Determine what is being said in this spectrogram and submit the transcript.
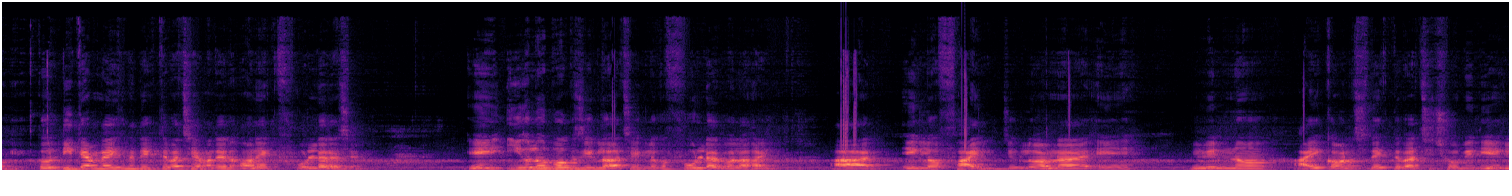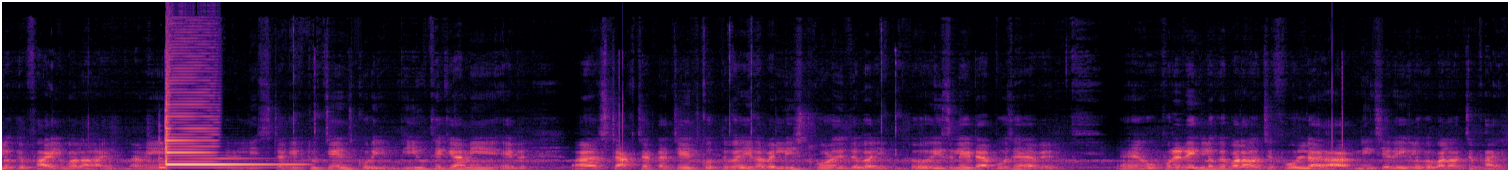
ওকে তো ডিতে আমরা এখানে দেখতে পাচ্ছি আমাদের অনেক ফোল্ডার আছে। এই ইয়েলো বক্স যেগুলো আছে, এগুলোকে ফোল্ডার বলা হয়। আর এগুলো ফাইল যেগুলো আমরা এই বিভিন্ন আইকনস দেখতে পাচ্ছি ছবি দিয়ে, এগুলোকে ফাইল বলা হয়। আমি লিস্টটাকে একটু চেঞ্জ করি। ভিউ থেকে আমি এর স্ট্রাকচারটা চেঞ্জ করতে পারি। এইভাবে লিস্ট করে দিতে পারি। তো ইজিলি এটা বোঝা যাবে। উপরের এগুলোকে বলা হচ্ছে ফোল্ডার আর নিচের এগুলোকে বলা হচ্ছে ফাইল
